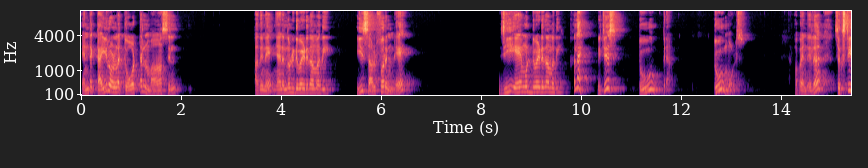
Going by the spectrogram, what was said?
എന്റെ കയ്യിലുള്ള ടോട്ടൽ മാസിൽ അതിനെ ഞാൻ എന്തുകൊണ്ട് ഡിവൈഡ് ചെയ്താൽ മതി? ഈ സൾഫറിന്റെ ജി എ കൊണ്ട് ഡിവൈഡ് ചെയ്താൽ മതി അല്ലേ? Which is two gram two moles അപ്പോൾ എന്റെ sixty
